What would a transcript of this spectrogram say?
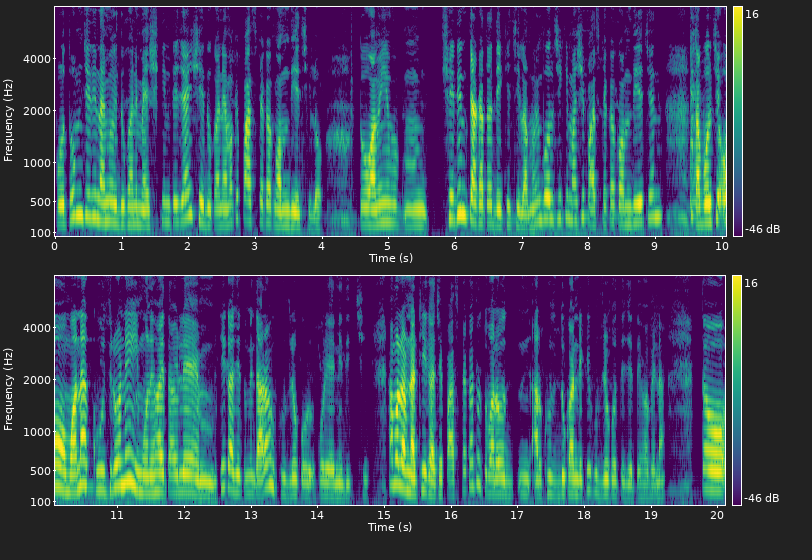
প্রথম যেদিন আমি ওই দোকানে ম্যাশ কিনতে যাই সেই দোকানে আমাকে পাঁচ টাকা কম দিয়েছিল। তো আমি সেদিন টাকাটা দেখেছিলাম। আমি বলছি কি, মাসি পাঁচ টাকা কম দিয়েছেন? তা বলছে, ও, মানা, খুচরো নেই? মনে হয় তাহলে ঠিক আছে, তুমি দাঁড়াও, খুচরো কর- এনে দিচ্ছি। আমি বললাম, না, ঠিক আছে, পাঁচ টাকা তো তোমারও আর খুচ, দোকান রেখে খুচরো করতে যেতে হবে না। তো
